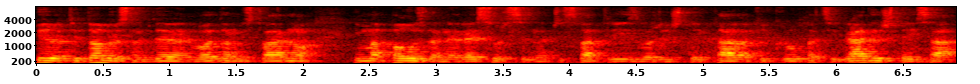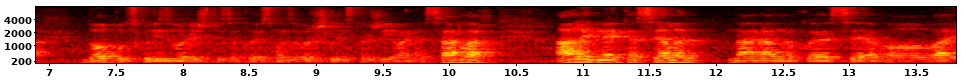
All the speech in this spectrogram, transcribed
Pirot je dobro snabdeven vodom i stvarno ima pouzdane resurse, znači sva tri izvorište i Kavak i Krupac i Gradište i sa Dopulsko izvorište za koje smo završili istraživanje Sarlah, ali neka sela, naravno, koje se ovaj,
